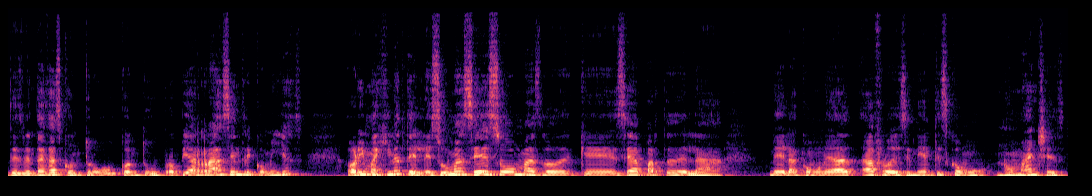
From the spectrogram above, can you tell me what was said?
desventajas con tu, con tu propia raza, entre comillas. Ahora imagínate, le sumas eso, más lo de que sea parte de la, de la comunidad afrodescendiente, es como, no manches.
